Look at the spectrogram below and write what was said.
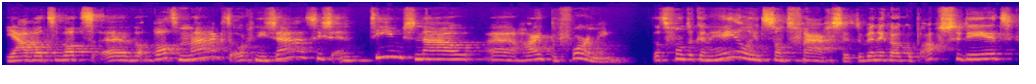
Ja, wat, wat, wat maakt organisaties en teams nou high performing? Dat vond ik een heel interessant vraagstuk. Daar ben ik ook op afgestudeerd.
